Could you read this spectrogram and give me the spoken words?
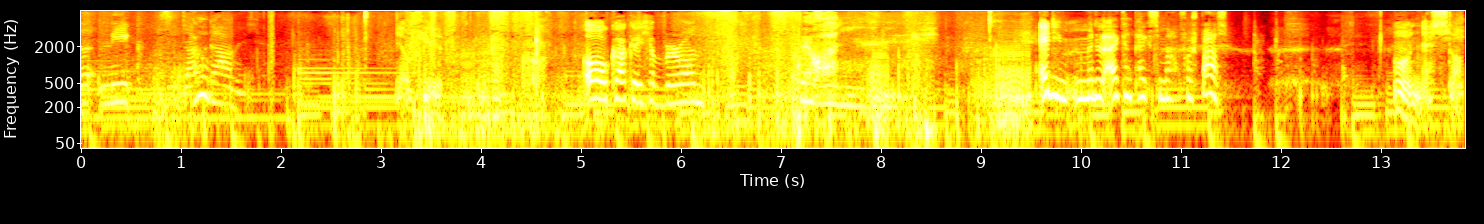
Äh, nee, sie dann gar nicht. Ja, okay. Oh, kacke, ich hab Veron. Veron. Ey, die Middle Icon Packs, machen voll Spaß. Oh, Nesta.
